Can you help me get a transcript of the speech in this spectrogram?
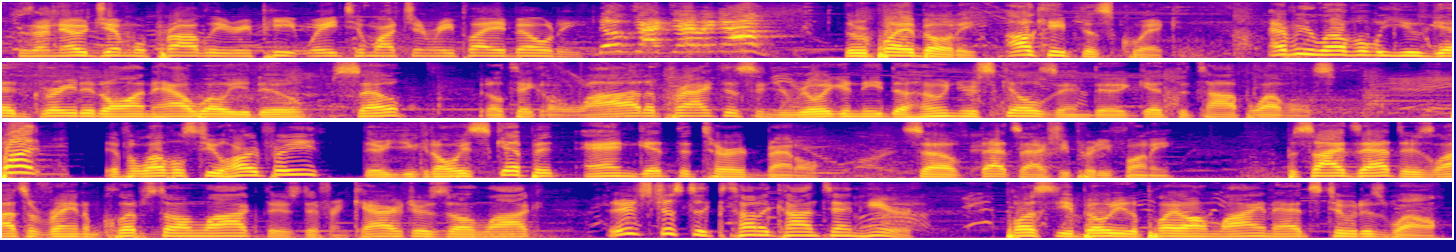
because I know Jim will probably repeat way too much in replayability. No, goddammit, no! The replayability. I'll keep this quick. Every level you get graded on how well you do, so it'll take a lot of practice and you're really going to need to hone your skills in to get the top levels. But if a level's too hard for you, there you can always skip it and get the turd medal. So that's actually pretty funny. Besides that, there's lots of random clips to unlock, there's different characters to unlock. There's just a ton of content here. Plus the ability to play online adds to it as well.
